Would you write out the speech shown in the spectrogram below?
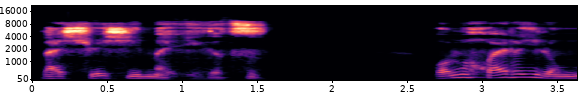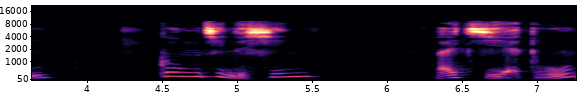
来学习每一个字。我们怀着一种恭敬的心来解读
